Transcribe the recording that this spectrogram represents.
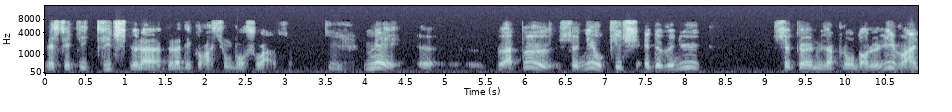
l'esthétique kitsch de la, de la décoration bourgeoise. Mm. Mais euh, peu à peu, ce néo-kitsch est devenu ce que nous appelons dans le livre un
